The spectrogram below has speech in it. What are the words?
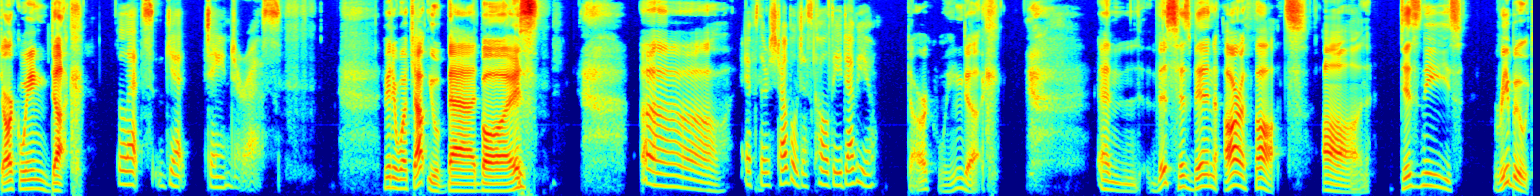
Darkwing Duck. Let's get dangerous. Better watch out, you bad boys. Oh. If there's trouble, just call DW. Darkwing Duck. And this has been our thoughts on Disney's reboot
